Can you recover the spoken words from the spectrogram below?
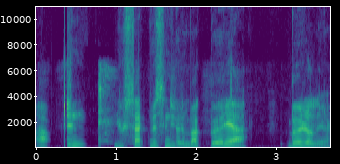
Aracın yükseltmesini diyorum. Bak böyle ya. Böyle oluyor.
